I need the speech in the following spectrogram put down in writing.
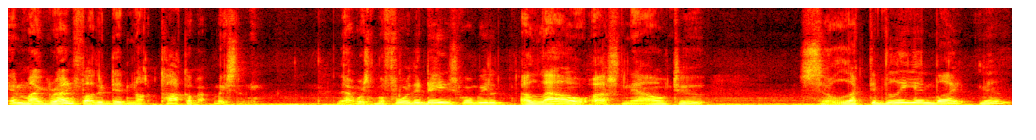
and my grandfather did not talk about masonry. That was before the days where we allow us now to selectively invite men.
